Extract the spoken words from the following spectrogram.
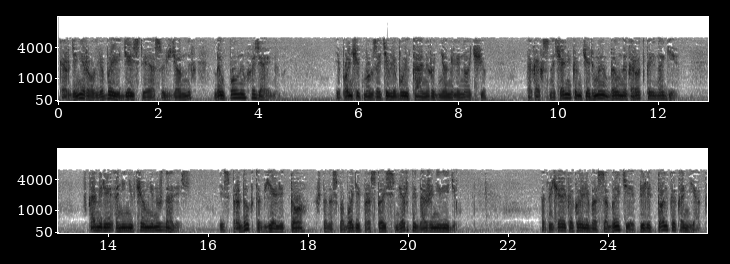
координировал любые действия осужденных, был полным хозяином. Япончик мог зайти в любую камеру днем или ночью, так как с начальником тюрьмы был на короткой ноге. В камере они ни в чем не нуждались. Из продуктов ели то, что на свободе простой смертный даже не видел. Отмечая какое-либо событие, пили только коньяк.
